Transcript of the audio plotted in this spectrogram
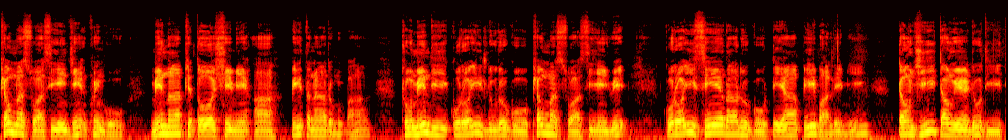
ဖြောင့်မတ်စွာစီရင်ခြင်းအခွင့်ကို မင်းသားဖြစ်သော ရှင်မြင်းအားပေးသနာတော်မူပါ ထိုမင်းသည် ကိုရောဤလူတို့ကို ဖြောင့်မတ်စွာစီရင်၍ကိုရောဤဆင်းရဲသားတို့ကိုတရားပေးပါလိမ့်မည်တောင်ကြီးတောင်ငယ်တို့သည်တ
